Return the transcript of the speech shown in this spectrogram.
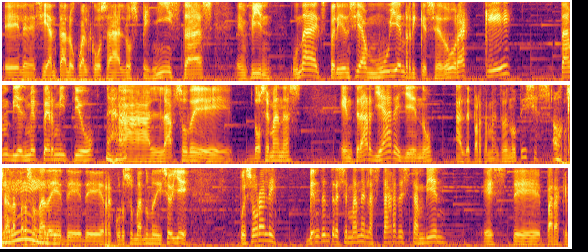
eh, le decían tal o cual cosa a los peñistas, en fin, una experiencia muy enriquecedora que también me permitió, al lapso de dos semanas, entrar ya de lleno al departamento de noticias. O sea, la persona de, de recursos humanos me dice, oye, pues órale, vente entre semana en las tardes también este, para que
